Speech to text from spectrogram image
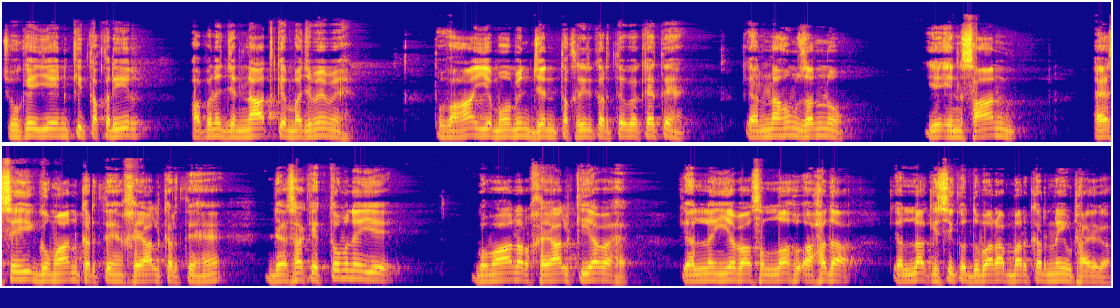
چونکہ یہ ان کی تقریر اپنے جنات کے مجمع میں ہے۔ تو وہاں یہ مومن جن تقریر کرتے ہوئے کہتے ہیں کہ انّم ضنو یہ انسان ایسے ہی گمان کرتے ہیں، خیال کرتے ہیں۔ جیسا کہ تم نے یہ گمان اور خیال کیا ہوا ہے کہ اللہ باص اللہ عہدہ کہ اللہ کسی کو دوبارہ مر کر نہیں اٹھائے گا۔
